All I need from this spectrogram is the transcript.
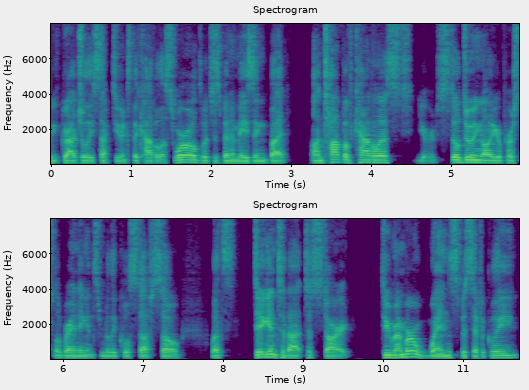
we gradually sucked you into the Catalyst world, which has been amazing. But on top of Catalyst. You're still doing all your personal branding and some really cool stuff. So let's dig into that to start. Do you remember when specifically,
